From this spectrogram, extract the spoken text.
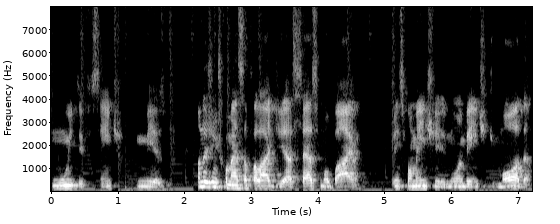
muito eficiente mesmo. Quando a gente começa a falar de acesso mobile, principalmente no ambiente de moda,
